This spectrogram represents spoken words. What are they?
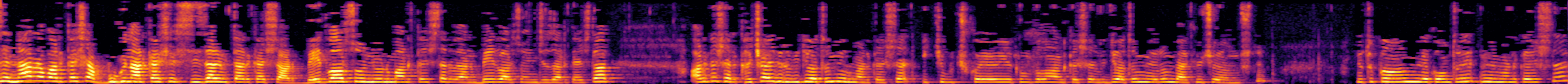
Hepinize merhaba arkadaşlar. Bugün arkadaşlar sizler birlikte arkadaşlar Bed Wars oynuyorum arkadaşlar. Yani Bed Wars oynayacağız arkadaşlar. Arkadaşlar kaç aydır video atamıyorum arkadaşlar. iki buçuk aya yakın falan arkadaşlar video atamıyorum. Belki 3 ay olmuştur. YouTube kanalımı bile kontrol etmiyorum arkadaşlar.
